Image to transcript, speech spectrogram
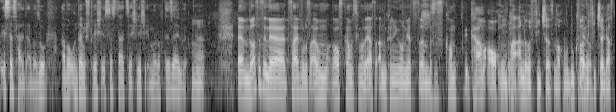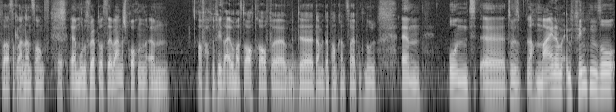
ist es halt aber so. Aber unterm Strich ist es tatsächlich immer noch derselbe. Ja. Ähm, du hast es in der Zeit, wo das Album rauskam, beziehungsweise die erste Ankündigung und jetzt, ähm, bis es kommt, kamen auch ein paar andere Features noch, wo du quasi Genau. Feature-Gast warst auf anderen Songs. Äh, Modus Rap, du hast selber angesprochen. Ähm, auf Haftbefehlsalbum warst du auch drauf, äh, mit der, dann mit der Pumpgun 2.0. Ähm, und äh, nach meinem Empfinden so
